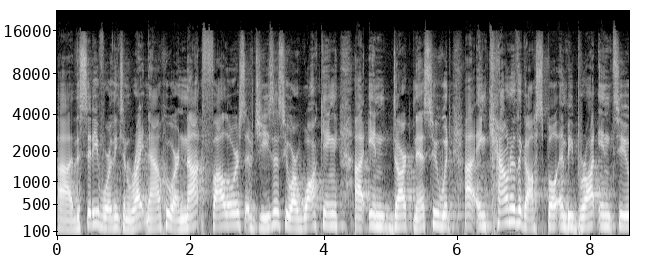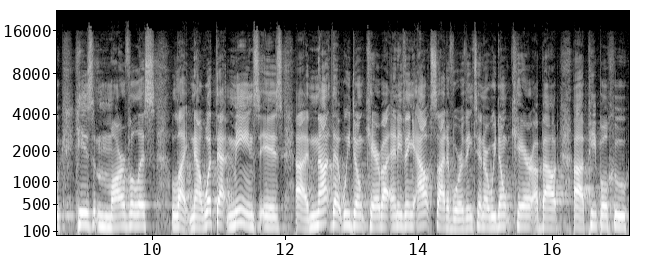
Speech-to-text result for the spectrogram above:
uh, the city of Worthington right now who are not followers of Jesus, who are walking uh, in darkness, who would uh, encounter the gospel gospel and be brought into his marvelous light. Now, what that means is uh, not that we don't care about anything outside of Worthington or we don't care about uh, people who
